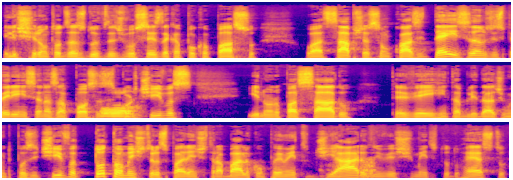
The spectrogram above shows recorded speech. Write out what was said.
Eles tiram todas as dúvidas de vocês. Daqui a pouco eu passo o WhatsApp. Já são quase 10 anos de experiência nas apostas esportivas. E no ano passado teve aí rentabilidade muito positiva, totalmente transparente o trabalho, acompanhamento diário do investimento e todo o resto.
